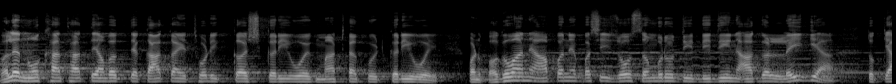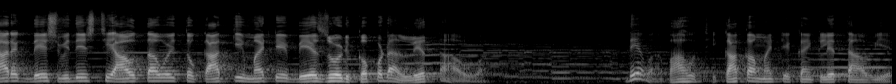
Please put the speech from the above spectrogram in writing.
ભલે નોખા થતા વખતે કાકાએ થોડીક કશ કરી હોય માથાકૂટ કરી હોય, પણ ભગવાને આપણને પછી જો સમૃદ્ધિ દીધીને આગળ લઈ ગયા, તો ક્યારેક દેશ વિદેશથી આવતા હોય તો કાકી માટે બે જોડ કપડાં લેતા આવવા. દેવા ભાવથી કાકા માટે કંઈક લેતા આવીએ.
